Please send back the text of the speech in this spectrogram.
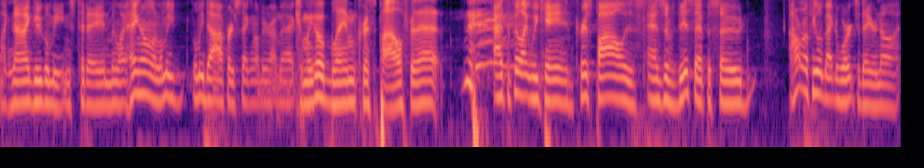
like nine Google meetings today and been like, hang on, let me let me die for a second. I'll be right back. Can we go blame Chris Pyle for that? I have to feel like we can. Chris Pyle is, as of this episode, I don't know if he went back to work today or not,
